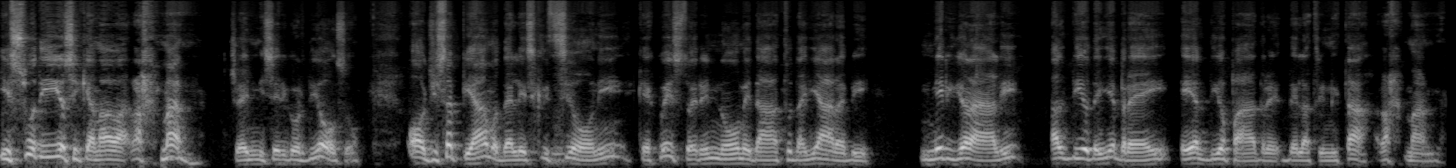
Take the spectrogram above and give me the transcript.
Il suo dio si chiamava Rahman, cioè il misericordioso. Oggi sappiamo dalle iscrizioni che questo era il nome dato dagli arabi meridionali al Dio degli ebrei e al Dio Padre della Trinità, Rahman.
